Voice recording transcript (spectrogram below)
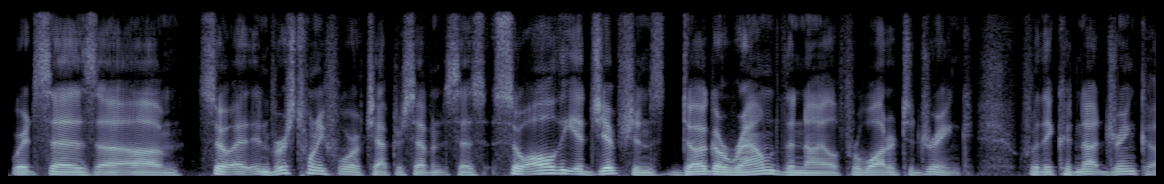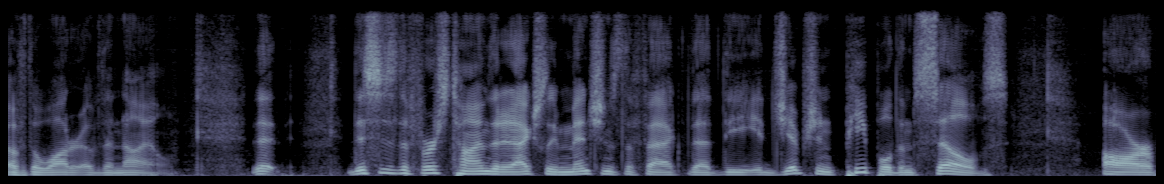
where it says, uh, um, so uh, in verse 24 of chapter seven it says, so all the Egyptians dug around the Nile for water to drink, for they could not drink of the water of the Nile. That this is the first time that it actually mentions the fact that the Egyptian people themselves are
